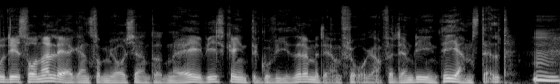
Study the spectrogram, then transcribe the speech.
och det är sådana lägen som jag har känt att nej, vi ska inte gå vidare med den frågan för den blir inte jämställd. Mm.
